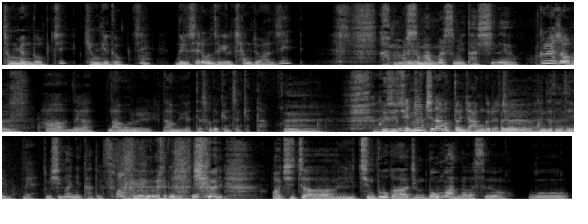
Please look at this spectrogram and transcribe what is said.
정면도 없지 경계도 없지 늘 새로운 세계를 창조하지. 한 말씀 네. 한 말씀이 다 시네요. 그래서 네. 아 내가 나무를 나무 곁에 서도 괜찮겠다. 네. 네. 그래서 근데 좀 지나면 또 이제 안 그렇죠. 네. 네. 근데 선생님 네. 지금 시간이 다 됐어요. 아, 그거 벌써 됐어요? 시간이 아 진짜 이 진도가 지금 너무 안 나갔어요. 뭐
